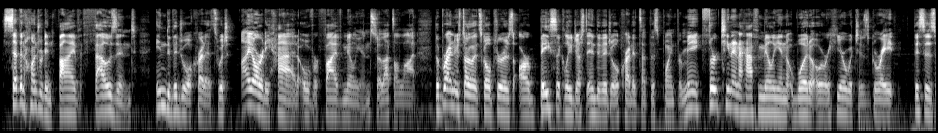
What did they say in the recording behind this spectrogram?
705,000 individual credits which I already had over 5 million so that's a lot. The brand new starlight sculptures are basically just individual credits at this point for me. 13 and a half million wood over here which is great this is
